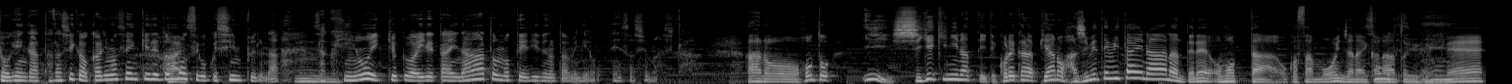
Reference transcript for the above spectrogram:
表現が正しいか分かりませんけれども、はい。すごくシンプルなうん。作品を一曲は入れたいなと思ってリズのために演奏しました。あの本当いい刺激になっていてこれからピアノを始めてみたいななんてね思ったお子さんも多いんじゃないかなというふうにね。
